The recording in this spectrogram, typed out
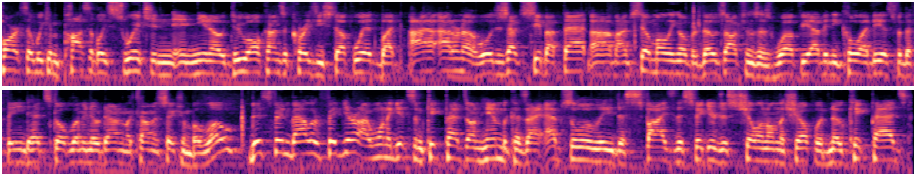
parts that we can possibly switch and, and you know, do all kinds of crazy stuff with, but I, I don't know. We'll just have to see about that. Um, I'm still mulling over those options as well. If you have any cool ideas for the Fiend head sculpt, let me know down in the comment section below. This Finn Balor figure, I want to get some kick pads on him because I absolutely despise this figure just chilling on the shelf with no kick pads.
